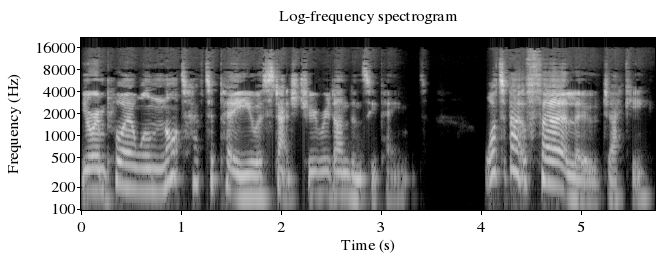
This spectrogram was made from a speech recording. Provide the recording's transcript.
your employer will not have to pay you a statutory redundancy payment. What about furlough, Jacky?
